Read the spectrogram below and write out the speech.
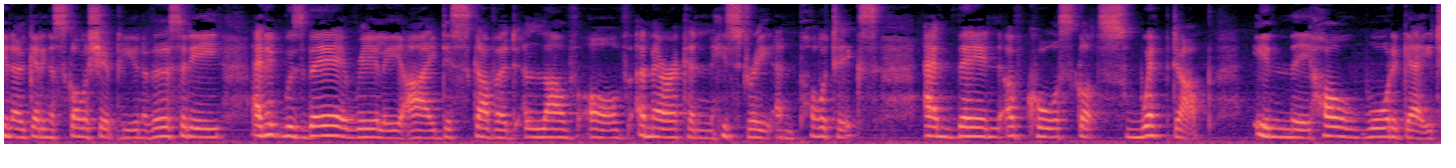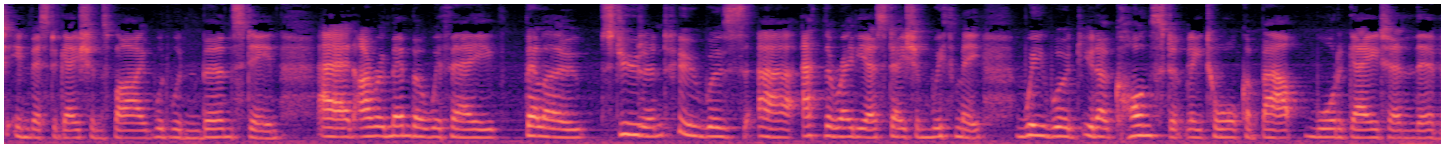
you know, getting a scholarship to university. And it was there really I discovered a love of American history and politics. And then, of course, got swept up in the whole Watergate investigations by Woodward and Bernstein. And I remember with a fellow student who was uh, at the radio station with me, we would, you know, constantly talk about Watergate and the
